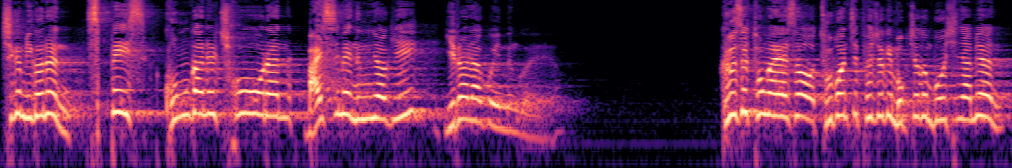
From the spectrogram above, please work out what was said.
지금 이거는 space, 공간을 초월한 말씀의 능력이 일어나고 있는 거예요. 그것을 통하여서 두 번째 표적의 목적은 무엇이냐면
